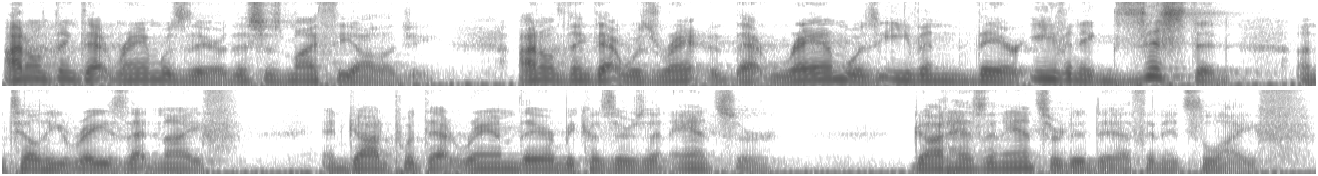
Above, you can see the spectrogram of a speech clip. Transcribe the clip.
I don't think that ram was there. This is my theology. I don't think that, was ram, that ram was even there, even existed until he raised that knife. And God put that ram there because there's an answer. God has an answer to death, and it's life.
